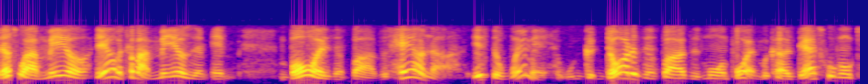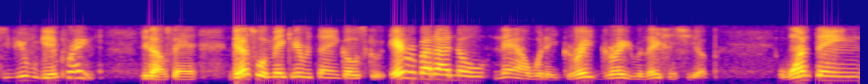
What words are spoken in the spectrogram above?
that's why male they always talk about males and, and boys and fathers. Hell. Nah. It's the women. Daughters and fathers is more important because that's who's gonna keep you from getting pregnant. You know what I'm saying? That's what make everything go smooth. Everybody I know now with a great, great relationship, one thing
